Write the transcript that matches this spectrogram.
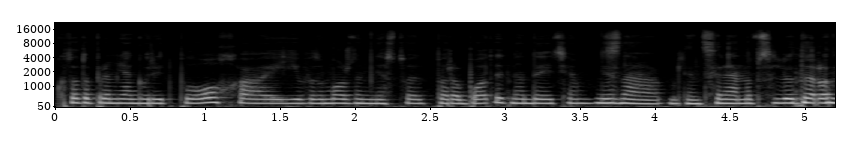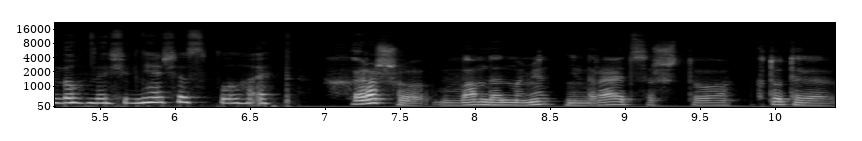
Кто-то про меня говорит плохо, и, возможно, мне стоит поработать над этим. Не знаю, блин, сорян, абсолютно рандомная фигня сейчас всплывает. Хорошо, вам в данный момент не нравится, что кто-то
